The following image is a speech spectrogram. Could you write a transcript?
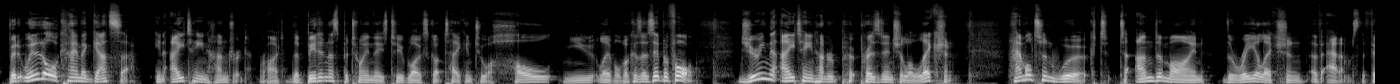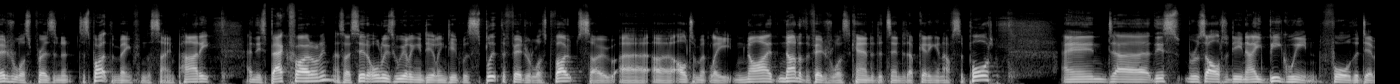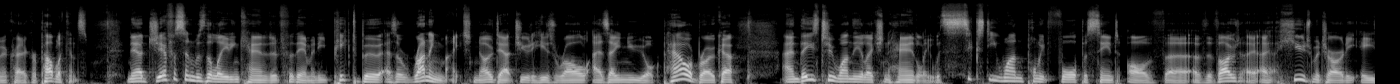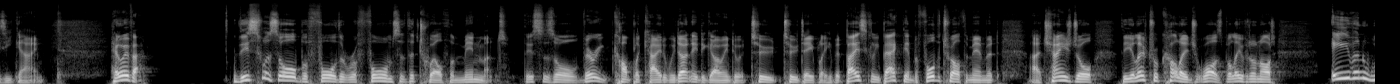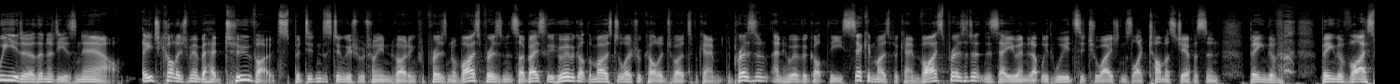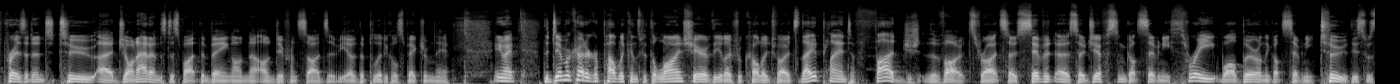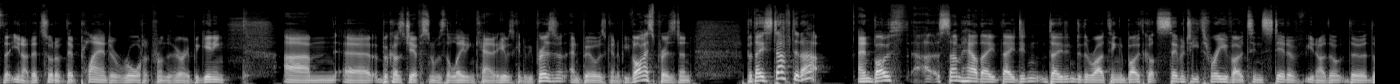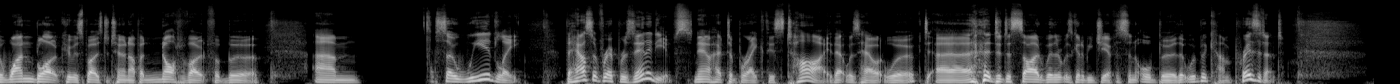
But when it all came a gutser in 1800, right, the bitterness between these two blokes got taken to a whole new level. Because I said before, during the 1800 presidential election, Hamilton worked to undermine the re election of Adams, the Federalist president, despite them being from the same party. And this backfired on him. As I said, all his wheeling and dealing did was split the Federalist vote. So uh, uh, ultimately, none of the Federalist candidates ended up getting enough support and uh, this resulted in a big win for the Democratic Republicans. Now, Jefferson was the leading candidate for them, and he picked Burr as a running mate, no doubt due to his role as a New York power broker. And these two won the election handily with 61.4% of, uh, of the vote, a, a huge majority, easy game. However, this was all before the reforms of the 12th Amendment. This is all very complicated. We don't need to go into it too too deeply. But basically, back then, before the 12th Amendment uh, changed all, the Electoral College was, believe it or not, even weirder than it is now. Each college member had two votes, but didn't distinguish between voting for president or vice president. So basically, whoever got the most electoral college votes became the president, and whoever got the second most became vice president. And This is how you ended up with weird situations like Thomas Jefferson being the being the vice president to uh, John Adams, despite them being on uh, on different sides of, of the political spectrum. There. Anyway, the Democratic Republicans, with the lion's share of the electoral college votes, they had planned to fudge the votes. Right. So seven. Uh, so Jefferson got seventy three, while Burr only got seventy two. This was the you know that sort of their plan to rort it from the very beginning um, uh, because Jefferson was the leading candidate. He was going to be president, and Burr was going to be vice president. But they stuffed it up and both uh, somehow they, they didn't they didn't do the right thing and both got 73 votes instead of you know the, the the one bloke who was supposed to turn up and not vote for Burr. Um, so weirdly, the House of Representatives now had to break this tie. That was how it worked uh, to decide whether it was going to be Jefferson or Burr that would become president.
